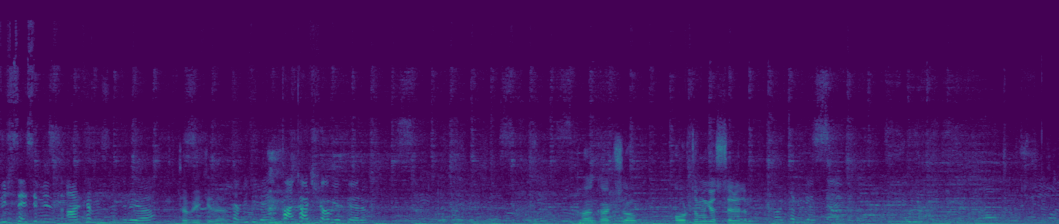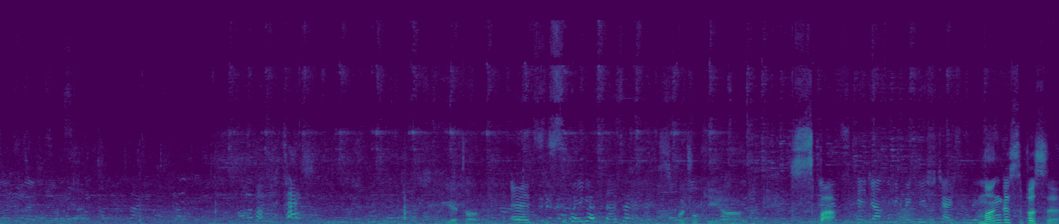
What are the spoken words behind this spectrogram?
Dış sesimiz arkamızda duruyor. Tabii ki de. Tabii ki de pankart şov yapıyorum. Pankart Show. Ortamı gösterelim. Ortamı göster. Yeto. Evet, spayı göstersene. Spa çok iyi ya. Spa. Heyecanlı bir bekleyiş içerisindeyiz. Manga spası.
